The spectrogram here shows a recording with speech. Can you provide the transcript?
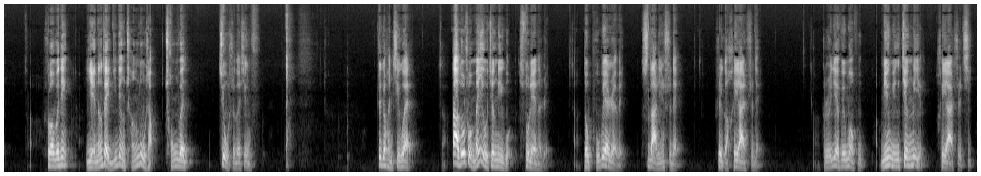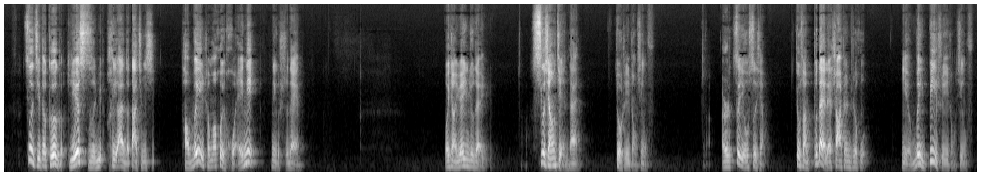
说不定也能在一定程度上重温。”旧时的幸福，这就很奇怪了啊！大多数没有经历过苏联的人，都普遍认为斯大林时代是一个黑暗时代啊，可是叶菲莫夫明明经历了黑暗时期，自己的哥哥也死于黑暗的大清洗，他为什么会怀念那个时代呢？我想原因就在于思想简单就是一种幸福而自由思想就算不带来杀身之祸，也未必是一种幸福，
